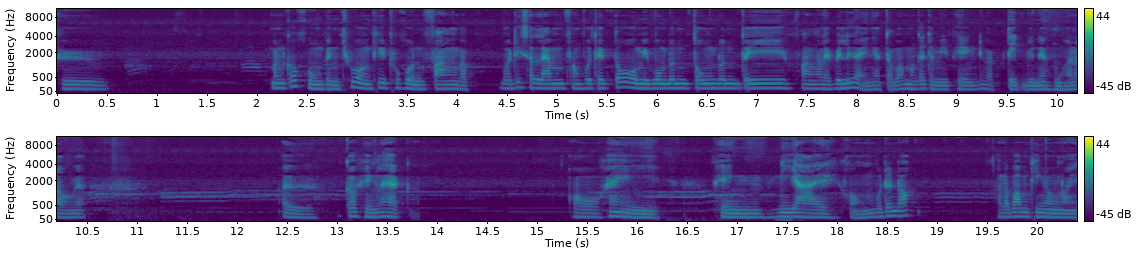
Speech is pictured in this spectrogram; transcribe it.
คือ มันก็คงเป็นช่วงที่ทุกคนฟังแบบบอดี้สแลมฟังโปเตโต้มีวงดนตรงดนตรีฟังอะไรไปเรื่อยอย่างเงี้ยแต่ว่ามันก็จะมีเพลงที่แบบติดอยู่ในหัวเราเงี้ยเออ ก็เพลงแรก เอาให้เพลงนิยายของ Modern Dog อัลบั้มทิ้งลงหน่อย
